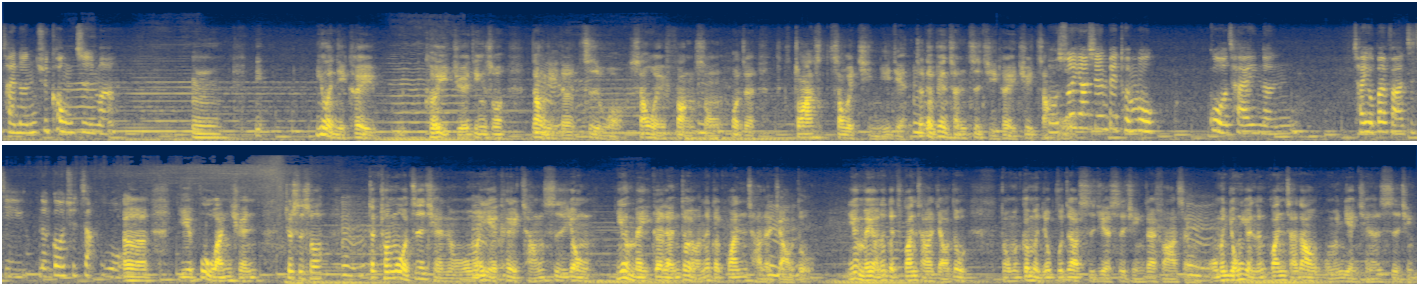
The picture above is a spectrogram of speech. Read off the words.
才能去控制吗？嗯，因因为你可以可以决定说，让你的自我稍微放松，或者抓稍微紧一点，这个变成自己可以去掌握哦，。所以要先被吞没过才能才有办法自己能够去掌握。呃，也不完全，就是说，嗯在吞没之前呢，我们也可以尝试用，因为每个人都有那个观察的角度，嗯因为没有那个观察的角度，我们根本就不知道世界的事情在发生。嗯我们永远能观察到我们眼前的事情，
